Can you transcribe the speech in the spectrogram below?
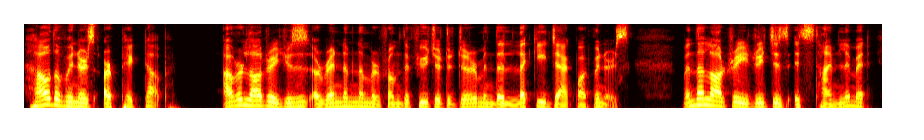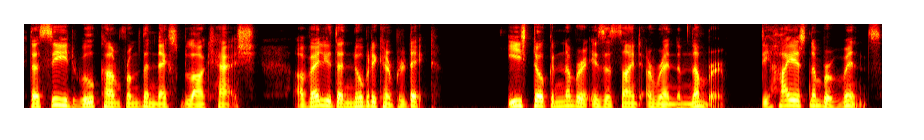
how the winners are picked up. Our lottery uses a random number from the future to determine the lucky jackpot winners. When the lottery reaches its time limit, the seed will come from the next block hash, a value that nobody can predict. Each token number is assigned a random number. The highest number wins.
